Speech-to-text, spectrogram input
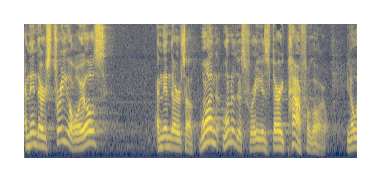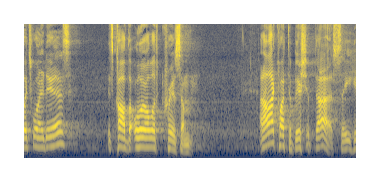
and then there's three oils, and then there's a one. One of the three is very powerful oil. You know which one it is? It's called the oil of chrism. And I like what the bishop does. See, he,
